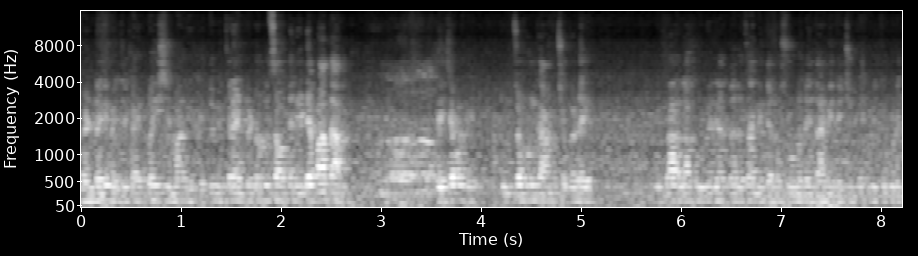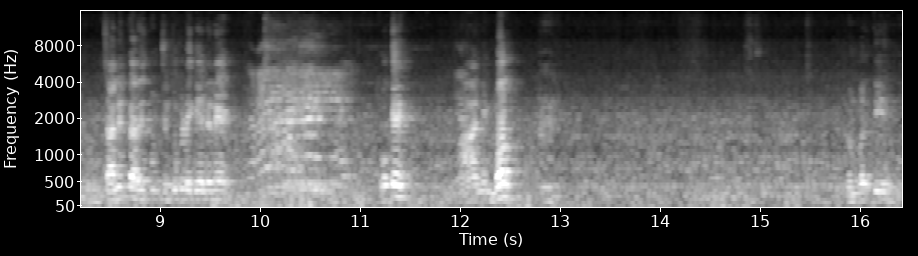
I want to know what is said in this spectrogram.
खंडणी म्हणजे काय? पैसे मागितले. तुम्ही क्राईम पेट्रोल चावता इंडिया पाहता. त्याच्यामध्ये तुमचा मुलगा आमच्याकडे दहा लाख रुपये द्या तरच आम्ही त्याला सोडून येत आम्ही त्याचे तुकडे तुकडे करू चालेल का रे? तुमचे तुकडे गेलेले आहेत? ओके? आणि मग? नंबर तीन.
